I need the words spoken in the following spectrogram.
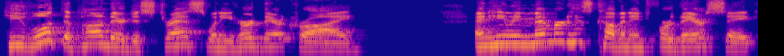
he looked upon their distress when he heard their cry, and he remembered his covenant for their sake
